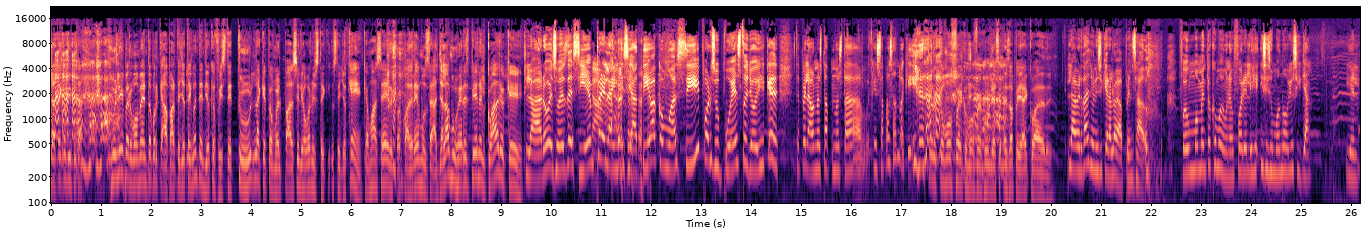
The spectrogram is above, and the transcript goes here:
Ya tengo mi pita. Juli, pero un momento, porque aparte yo tengo entendido que fuiste tú la que tomó el paso y le dijo, bueno, ¿y usted, usted yo qué? ¿Qué vamos a hacer? Cu- Cuadremos. ¿Ya las mujeres piden el cuadro o qué? Claro, eso es de siempre, la iniciativa, como así, por supuesto. Yo dije que este pelado no está, no está, ¿qué está pasando aquí? Pero ¿cómo fue? ¿Cómo fue, Juli, esa, pedida de cuadre? La verdad, yo ni siquiera lo había pensado. Fue un momento como de una euforia. Le dije, ¿y si somos novios y ya? Y él,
